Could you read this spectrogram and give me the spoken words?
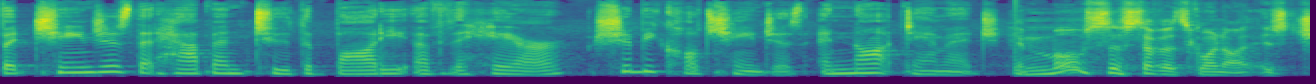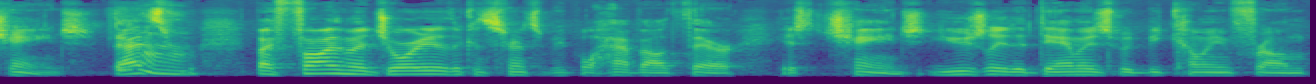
but changes that happen to the body of the hair should be called changes and not damage And most of the stuff that's going on is change. That's Yeah. by far the majority of the concerns that people have out there is change. Usually the damage would be coming from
